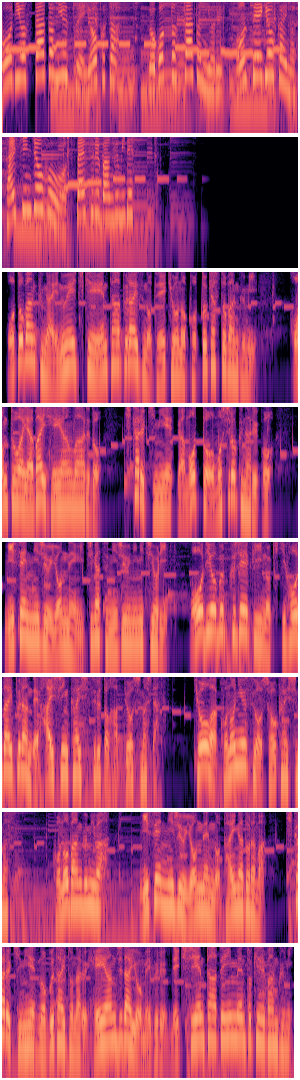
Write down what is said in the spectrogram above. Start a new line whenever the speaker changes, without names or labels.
オーディオスタートニュースへようこそ。ロボットスタートによる音声業界の最新情報をお伝えする番組です。
オトバンクが NHK エンタープライズの提供のポッドキャスト番組「本当はやばい平安ワールド光る君へがもっと面白くなる」を2024年1月22日よりオーディオブック JP の聞き放題プランで配信開始すると発表しました。今日はこのニュースを紹介します。この番組は2024年の大河ドラマ「光る君へ」の舞台となる平安時代をめぐる歴史エンターテインメント系番組。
